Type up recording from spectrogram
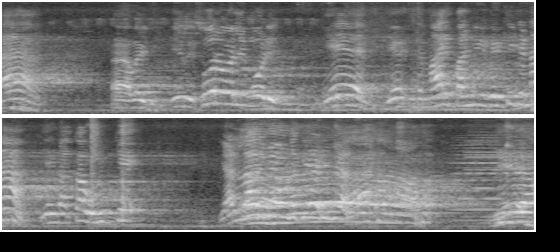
ஆ, இது சூரவள்ளி மோடி. ஏ இந்த மாதிரி பண்ணி வெட்டிட்டேன்னா எங்க அக்கா உனக்கே எல்லாருமே உனக்கு அடிமை இதா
